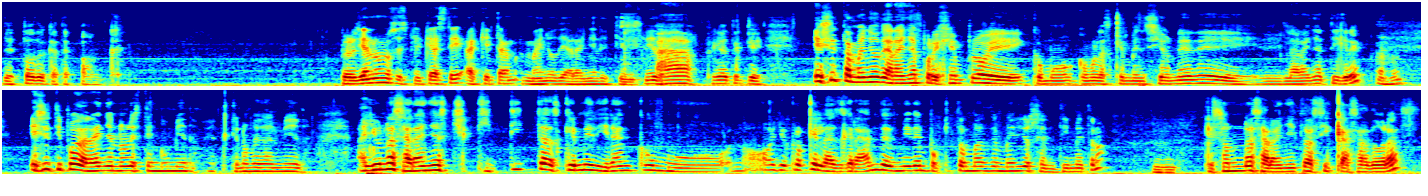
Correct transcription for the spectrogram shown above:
de todo Ecatepunk. Pero ya no nos explicaste a qué tamaño de araña le tienes miedo. Ah, fíjate que ese tamaño de araña, por ejemplo, eh, como, como las que mencioné de, de la araña tigre, Ajá. ese tipo de araña no les tengo miedo, fíjate que no me dan miedo. Hay unas arañas chiquititas que me dirán como, no, yo creo que las grandes miden poquito más de medio centímetro, que son unas arañitas así cazadoras.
